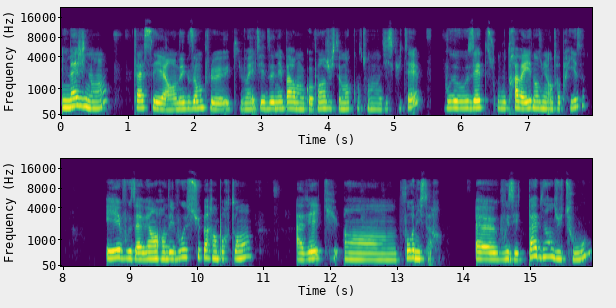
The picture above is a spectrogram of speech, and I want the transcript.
Imaginons, ça c'est un exemple, qui m'a été donné par mon copain justement quand on en discutait. Vous vous êtes vous travaillez dans une entreprise et vous avez un rendez-vous super important avec un fournisseur. Heu, vous êtes pas bien du tout,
